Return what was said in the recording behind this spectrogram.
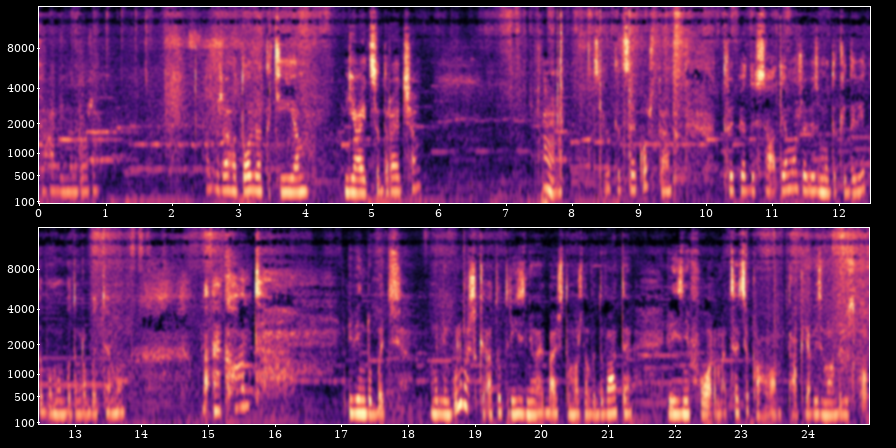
взагалі не дуже. От вже готові такі яйця, до речі. Хм, скільки це коштує? 3,50. Я може візьму такий Давіда, бо ми будемо робити йому на екхант. І він любить мильні бульбашки, а тут різні, ось бачите, можна видавати різні форми. Це цікаво. Так, я візьму обов'язково.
